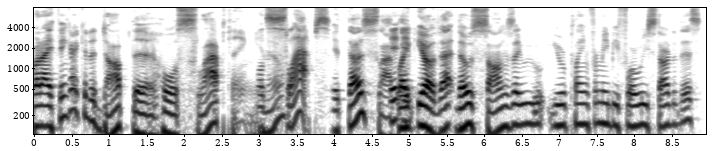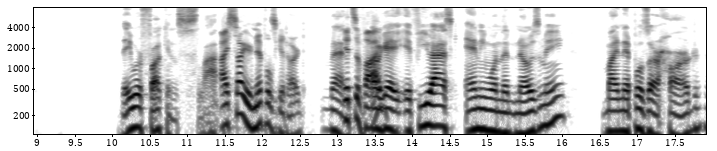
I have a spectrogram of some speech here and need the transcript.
but I think I could adopt the whole slap thing. You that? Well, it know? slaps. It does slap. It- like it- yo, that those songs that you, you were playing for me before we started this, they were fucking slap. I saw your nipples get hard. Man, It's a vibe. Okay, if you ask anyone that knows me, my nipples are hard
